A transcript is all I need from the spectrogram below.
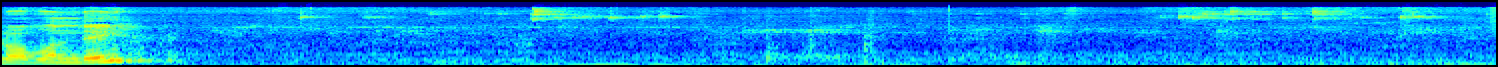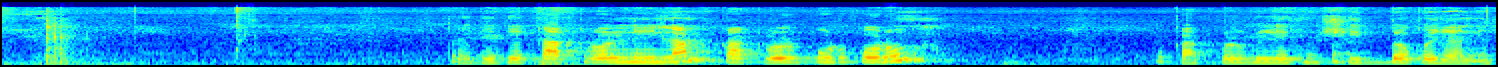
লবণ দেই। তো এদিকে কাঁকরোল নিলাম কাঁকরোল পুর করুম। তো কাঁকরোলগুলি এখন সিদ্ধ করে নিই।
